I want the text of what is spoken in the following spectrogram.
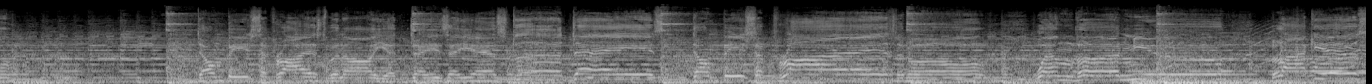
Don't be surprised when all your days are yesterdays. Don't be surprised at all when the new black is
